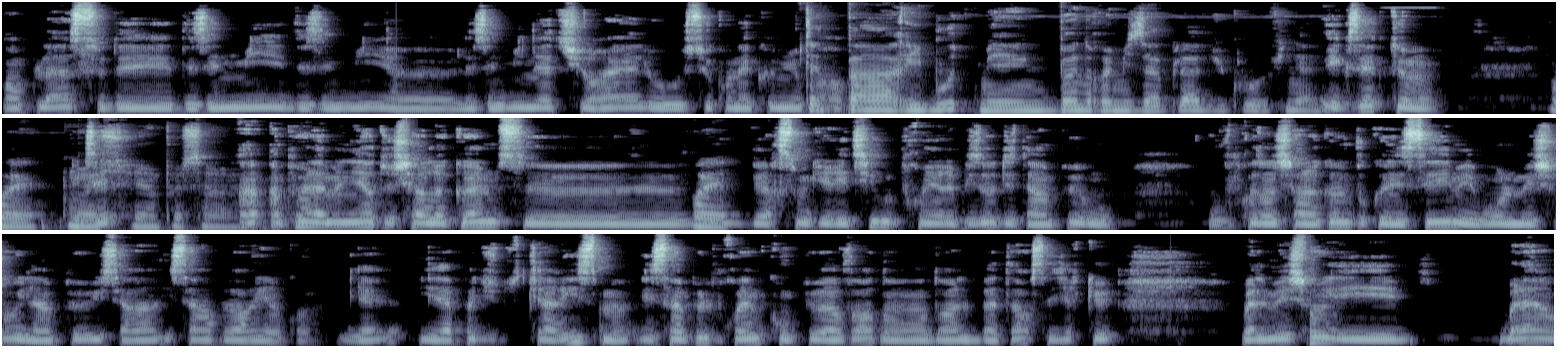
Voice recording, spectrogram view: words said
en place des, des ennemis, des ennemis, euh, les ennemis naturels ou ceux qu'on a connus Peut-être pas un reboot, mais une bonne remise à plat du coup au final. Exactement. Ouais. C'est un peu ça. ouais. Un, un peu à la manière de Sherlock Holmes, euh, Ouais. version où le premier épisode était un peu bon. On vous présente Sherlock Holmes, vous connaissez, mais bon, le méchant, il est un peu, il sert, à- il sert un peu à rien, quoi. Il a, il a pas du tout de charisme, et c'est un peu le problème qu'on peut avoir dans, dans Albator, c'est-à-dire que bah, le méchant, il est, voilà,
